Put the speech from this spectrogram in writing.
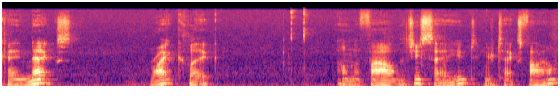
Okay, next, right click on the file that you saved, your text file.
